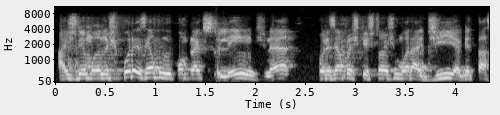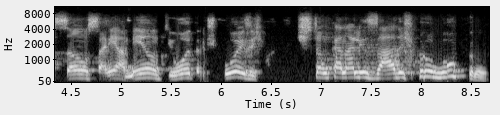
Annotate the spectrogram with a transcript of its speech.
às demandas, por exemplo, do Complexo Lins, né, por exemplo, as questões de moradia, habitação, saneamento e outras coisas, estão canalizadas para o lucro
